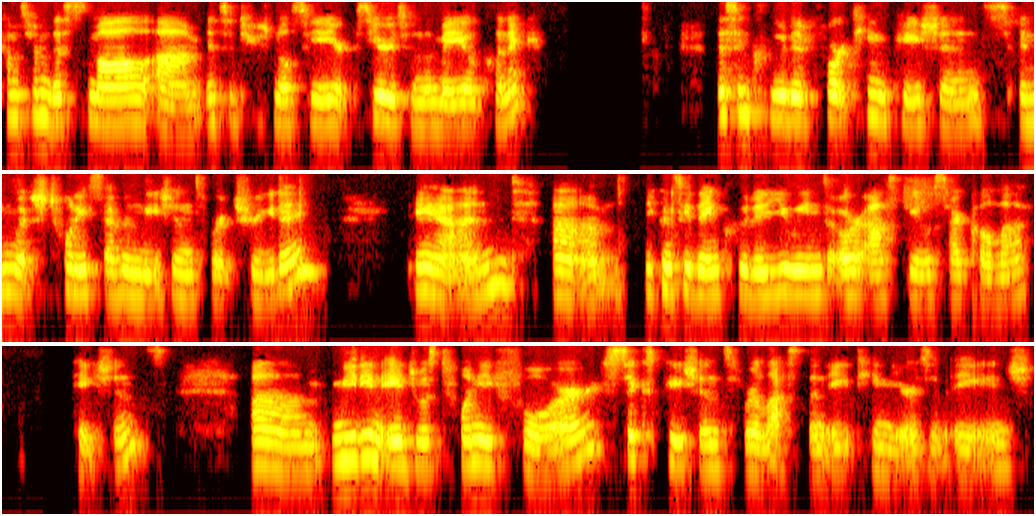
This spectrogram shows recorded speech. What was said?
comes from this small um, institutional ser series from the Mayo Clinic. This included 14 patients in which 27 lesions were treated. And um, you can see they included Ewing's or osteosarcoma patients. Um, median age was 24. Six patients were less than 18 years of age.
